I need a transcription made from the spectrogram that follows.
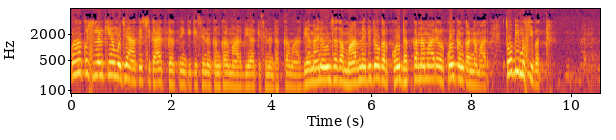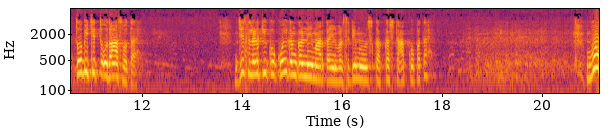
वहाँ कुछ लड़कियाँ मुझे आके शिकायत करती हैं कि किसी ने कंकड़ मार दिया, किसी ने धक्का मार दिया। मैंने उनसे कहा, मारने भी दो, अगर कोई धक्का ना मारे और कोई कंकड़ ना मारे तो भी मुसीबत तो भी चित्त उदास होता है। जिस लड़की को कोई कंकड़ नहीं मारता यूनिवर्सिटी में, उसका कष्ट आपको पता है? वो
